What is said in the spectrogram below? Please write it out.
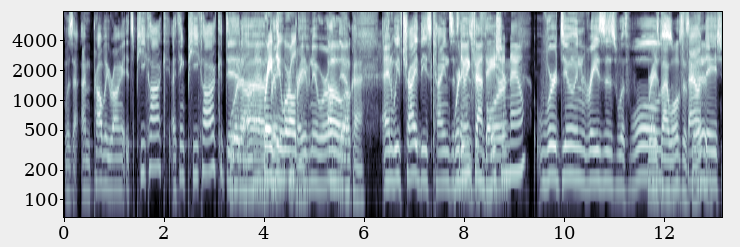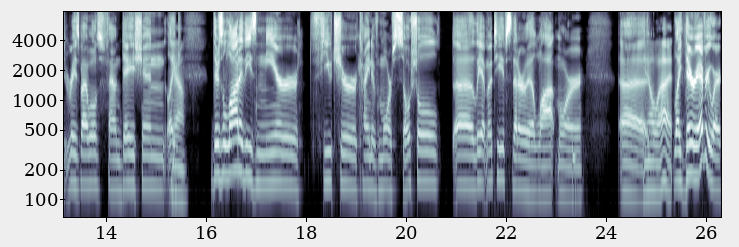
Was that? I'm probably wrong. It's Peacock. I think Peacock did uh, it. Brave New World. Brave New World. oh yeah. okay And we've tried these kinds of. we're doing things before. foundation now We're doing raises with wolves. Raised by Wolves is good. foundation. Raised by wolves. Foundation. Like yeah there's a lot of these near future kind of more social uh leitmotifs that are a lot more uh you know what like they're everywhere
